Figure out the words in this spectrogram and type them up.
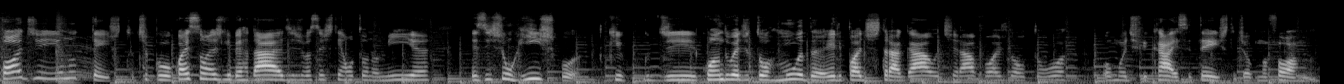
pode ir no texto? Tipo, quais são as liberdades? Vocês têm autonomia? Existe um risco que de quando o editor muda, ele pode estragar ou tirar a voz do autor ou modificar esse texto de alguma forma?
